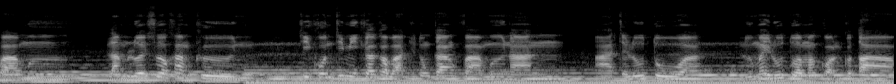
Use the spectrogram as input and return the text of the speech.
ฝ่ามือร่ำรวยชั่วข้ามคืน ที่คนที่มีกากบาทอยู่ตรงกลางฝ่ามือนั้น อาจจะรู้ตัว หรือไม่รู้ตัวมาก่อนก็ตาม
